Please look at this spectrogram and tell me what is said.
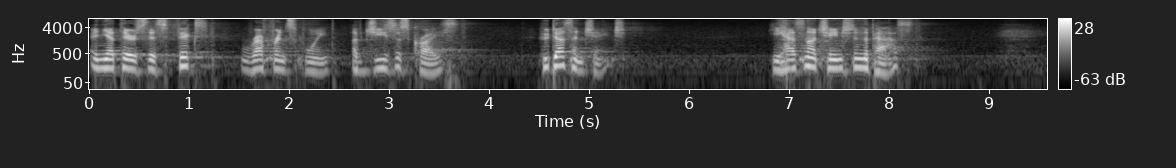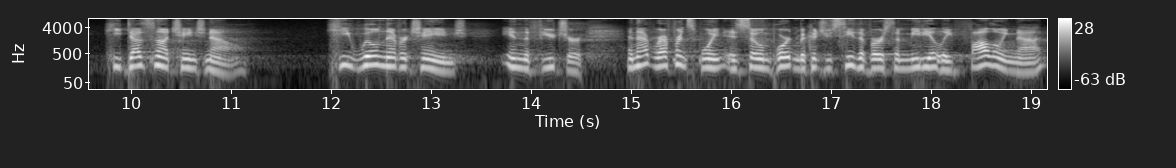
And yet there's this fixed reference point of Jesus Christ who doesn't change. He has not changed in the past. He does not change now. He will never change in the future. And that reference point is so important because you see the verse immediately following that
